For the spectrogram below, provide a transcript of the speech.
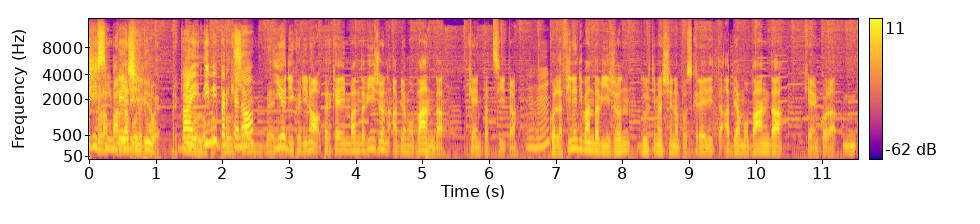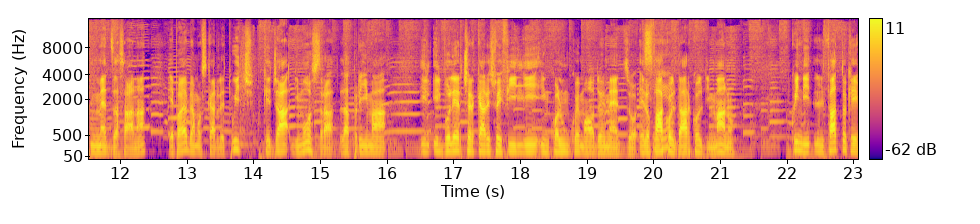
di lascio sì, la palla invece. a voi Io dico due, perché Vai, io dimmi perché so no. Io dico di no, perché in WandaVision abbiamo Wanda che è impazzita. Mhm. Con la fine di WandaVision, l'ultima scena post-credit, abbiamo Wanda che è ancora m- mezza sana. E poi abbiamo Scarlet Witch che già dimostra la prima. Il, il voler cercare i suoi figli in qualunque modo e mezzo. E lo Sì. fa col Darkhold in mano. Quindi il fatto che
